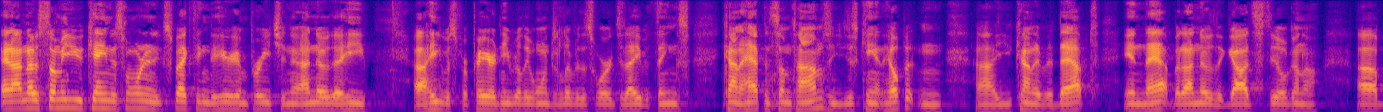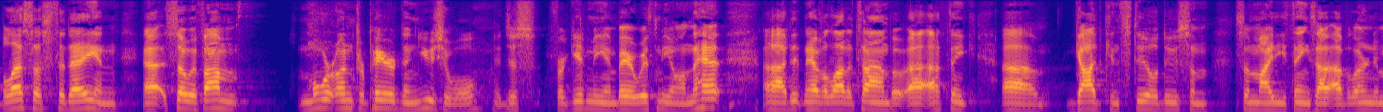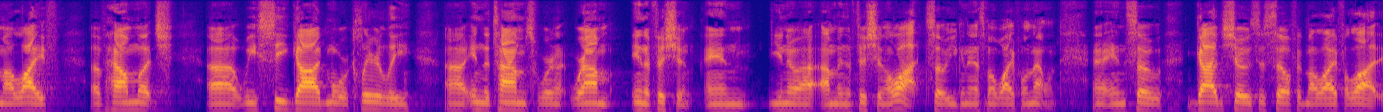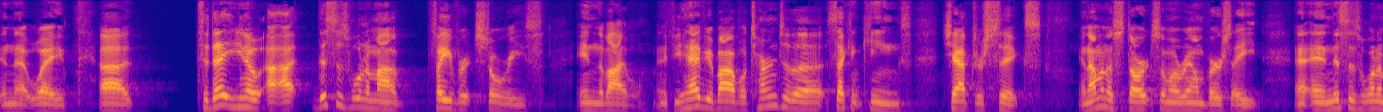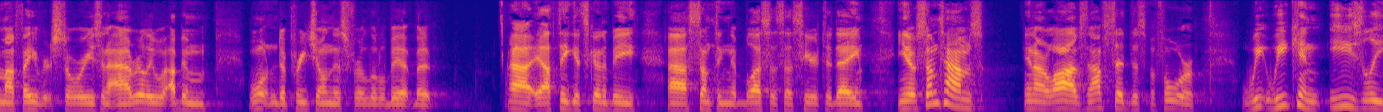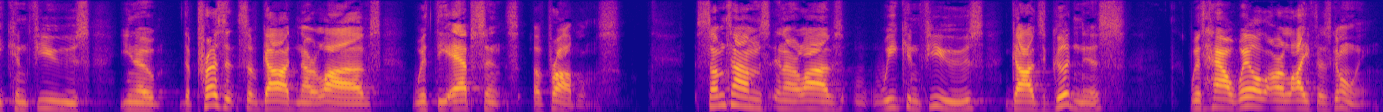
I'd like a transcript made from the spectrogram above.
And I know some of you came this morning expecting to hear him preach, and I know that he uh, he was prepared and he really wanted to deliver this word today, but things kind of happen sometimes, and you just can't help it, and uh, you kind of adapt in that. But I know that God's still going to uh, bless us today, and uh, so if I'm more unprepared than usual, just forgive me and bear with me on that. Uh, I didn't have a lot of time, but I, I think um, God can still do some some mighty things. I, have learned in my life of how much uh, we see God more clearly uh, in the times where where I'm inefficient, and you know I, am inefficient a lot. So you can ask my wife on that one. And so God shows Himself in my life a lot in that way. Uh, today, you know, I, this is one of my favorite stories in the Bible. And if you have your Bible, turn to the Second Kings chapter six, and I'm going to start somewhere around verse eight. And, and this is one of my favorite stories, and I really I've been wanting to preach on this for a little bit, but uh, I think it's going to be uh, something that blesses us here today. You know, sometimes in our lives, and I've said this before, we, we can easily confuse, you know, the presence of God in our lives with the absence of problems. Sometimes in our lives, we confuse God's goodness with how well our life is going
